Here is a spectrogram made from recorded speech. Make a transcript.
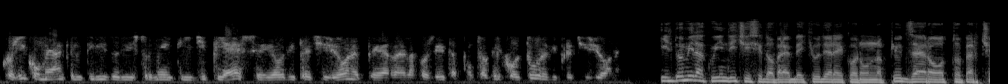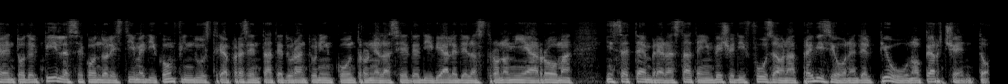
così come anche l'utilizzo di strumenti GPS o di precisione per la cosiddetta appunto, agricoltura di precisione. Il 2015 si dovrebbe chiudere con un più 0,8% del PIL, secondo le stime di Confindustria presentate durante un incontro nella sede di Viale dell'Astronomia a Roma. In settembre era stata invece diffusa una previsione del più 1%.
